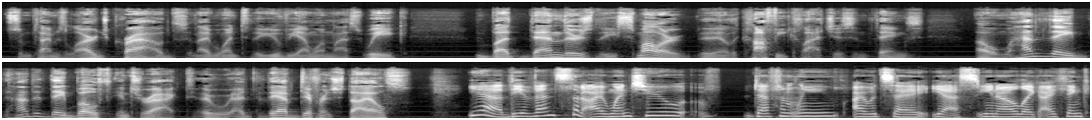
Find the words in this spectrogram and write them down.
sometimes large crowds, and I went to the UVM one last week. But then there's the smaller, you know, the coffee clatches and things. Uh, how did they? How did they both interact? Uh, Did they have different styles? Yeah, the events that I went to, definitely, I would say yes. You know, like I think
